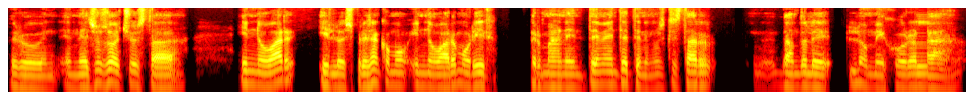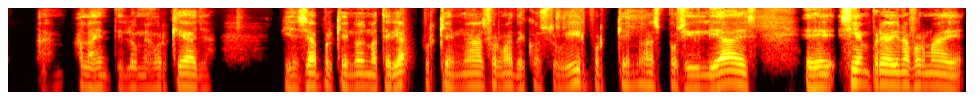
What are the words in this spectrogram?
Pero en, esos ocho está innovar y lo expresan como innovar o morir. Permanentemente tenemos que estar dándole lo mejor a la, a la gente, lo mejor que haya bien sea porque no es material, porque hay nuevas formas de construir, porque hay nuevas posibilidades. Eh, siempre hay una forma de,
